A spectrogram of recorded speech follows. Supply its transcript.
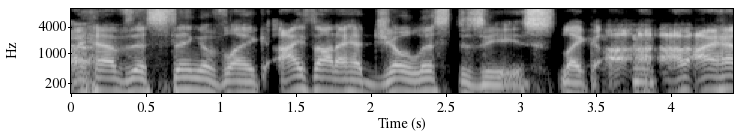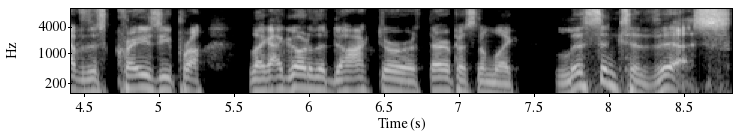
i have this thing of like i thought i had joe list disease like mm-hmm. I, I, have this crazy problem like i go to the doctor or therapist and i'm like listen to this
